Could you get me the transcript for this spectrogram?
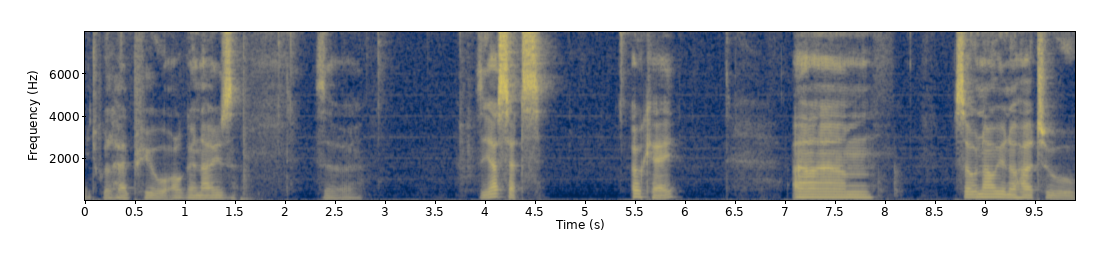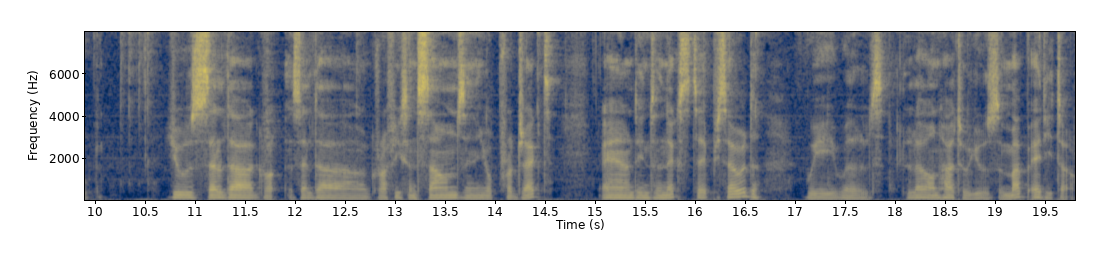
it will help you organize the the assets okay um, so now you know how to use Zelda gra Zelda graphics and sounds in your project and in the next episode we will learn how to use the map editor.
